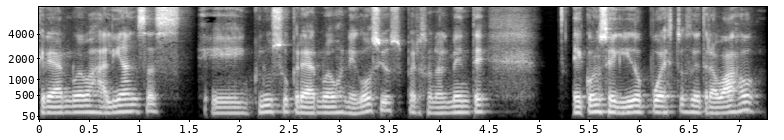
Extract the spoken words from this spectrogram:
crear nuevas alianzas, e incluso crear nuevos negocios. Personalmente he conseguido puestos de trabajo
